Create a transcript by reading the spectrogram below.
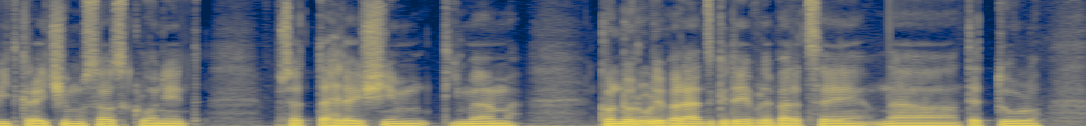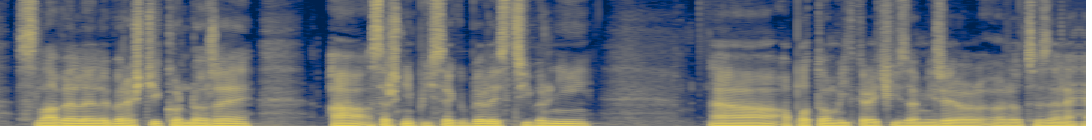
Vít Krejčí musel sklonit před tehdejším týmem Kondoru Liberec, kdy v Liberci na titul slavili liberští kondoři a srční písek byli stříbrní a, a potom Vít Krejčí zamířil do cizeny.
